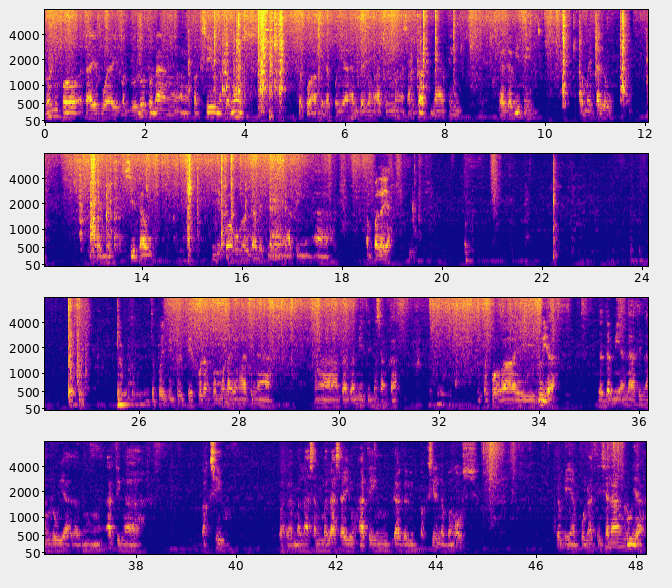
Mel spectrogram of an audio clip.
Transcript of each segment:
Morning po, tayo po ay magluluto ng uh, paksiw na bangos. Ito po, akin na po ihahanda yung ating mga sangkap na ating gagamitin. Ito may talong. Ito may sitaw. Hindi po ako gagamit ng ating uh, ampalaya. Ito po, i-prepare ko lang po muna yung ating ah, mga gagamitin na sangkap. Ito po ay luya. Dadamihan natin ng luya ng ating uh, paksiw para malasang malasa yung ating gagawing paksiw na bangus. Damihan po natin siya ng luya.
